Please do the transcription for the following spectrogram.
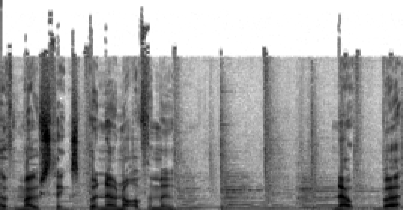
of most things, but no, not of the moon. No, but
